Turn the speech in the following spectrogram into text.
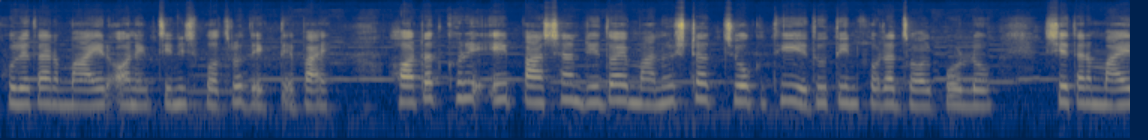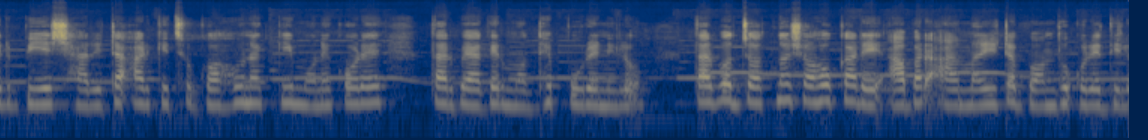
খুলে তার মায়ের অনেক জিনিসপত্র দেখতে পায়। হঠাৎ করে এই পাষাণ হৃদয় মানুষটার চোখ দিয়ে দু তিন ফোঁটা জল পড়ল। সে তার মায়ের বিয়ের শাড়িটা আর কিছু গহনা কি মনে করে তার ব্যাগের মধ্যে পুরে নিল। তারপর যত্ন সহকারে আবার আলমারিটা বন্ধ করে দিল।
